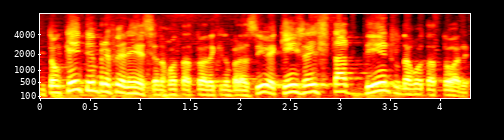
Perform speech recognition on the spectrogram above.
Então, quem tem preferência na rotatória aqui no Brasil é quem já está dentro da rotatória.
